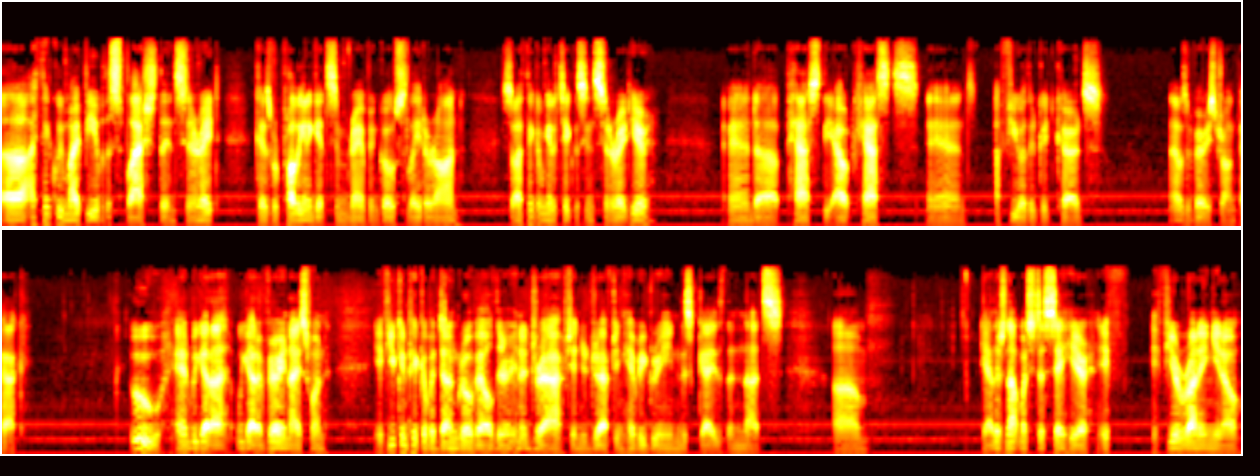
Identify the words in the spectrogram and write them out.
Uh, I think we might be able to splash the Incinerate because we're probably going to get some Rampant Growths later on. So I think I'm going to take this Incinerate here and uh, pass the Outcasts and a few other good cards. That was a very strong pack. Ooh, and we got a we got a very nice one. If you can pick up a Dungrove Elder in a draft and you're drafting heavy green, this guy is the nuts. Um, yeah, there's not much to say here. If if you're running, you know,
